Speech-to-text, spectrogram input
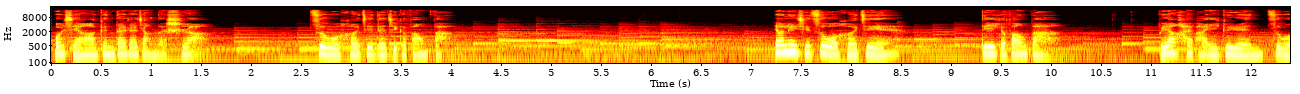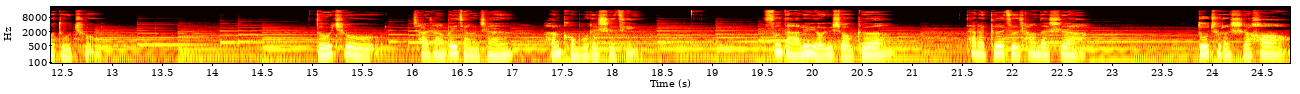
我想要跟大家讲的是啊。自我和解的几个方法，要练习自我和解。第一个方法，不要害怕一个人自我独处。独处常常被讲成很恐怖的事情。苏打绿有一首歌，他的歌词唱的是：独处的时候，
